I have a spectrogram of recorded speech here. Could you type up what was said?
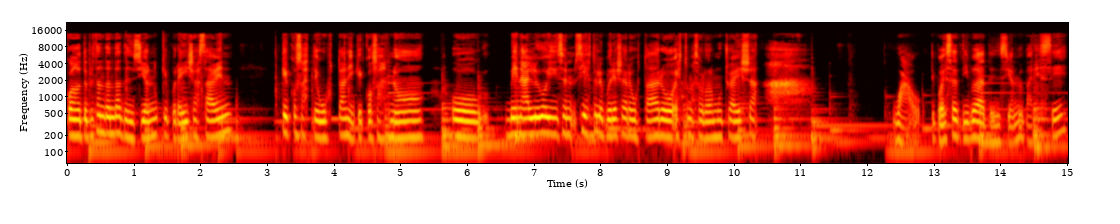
cuando te prestan tanta atención que por ahí ya saben qué cosas te gustan y qué cosas no, o ven algo y dicen, sí, esto le podría llegar a gustar, o esto me hace acordar mucho a ella. Wow, tipo ese tipo de atención me parece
